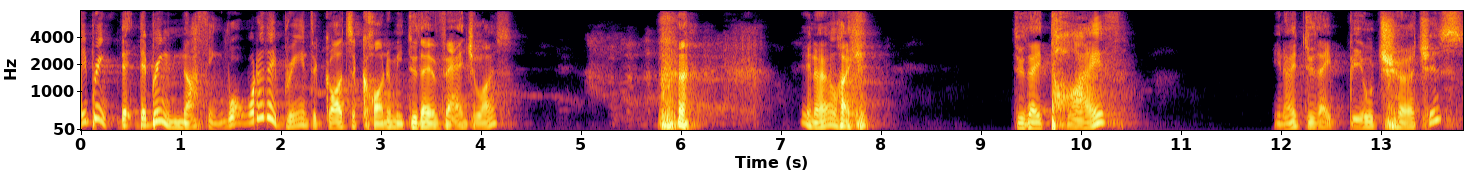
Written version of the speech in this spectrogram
They bring, they, they bring nothing. What, what do they bring into God's economy? Do they evangelize? you know, like, do they tithe? You know, do they build churches?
